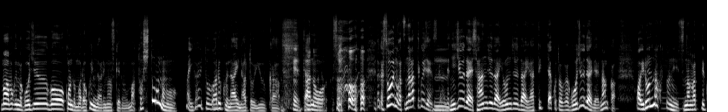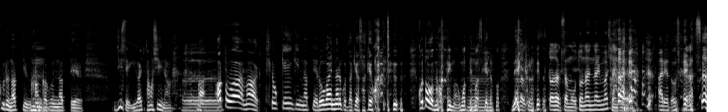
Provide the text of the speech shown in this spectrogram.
まあ僕今55、今度まあ6になりますけども、まあ年取るのも、まあ意外と悪くないなというか、あの、そう、なんかそういうのが繋がってくるじゃないですか。うんで20代、30代、40代やっていったことが50代でなんか、あ、いろんなことに繋がってくるなっていう感覚になって、人生意外と楽しいな。まあ、あとは、まあ、既得権益になって、老害になることだけは避けようかっていうことを僕は今思ってますけども。ね。田崎さんも大人になりましたね。ありがとうございます。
